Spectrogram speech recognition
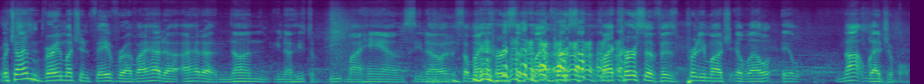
which I'm very much in favor of. I had a I had a nun, you know, who used to beat my hands, you know, and so my cursive my cursive my cursive is pretty much ill, Ill, not legible.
